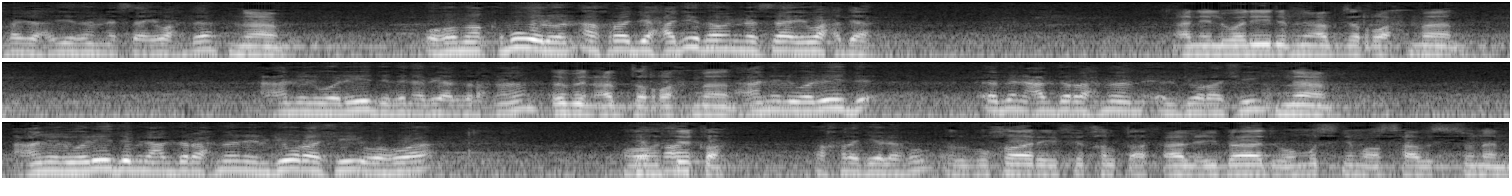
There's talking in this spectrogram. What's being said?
أخرج حديثه النسائي وحده. نعم. وهو مقبول أخرج حديثه النسائي وحده. عن الوليد بن عبد الرحمن. عن الوليد بن أبي عبد الرحمن. ابن عبد الرحمن. عن الوليد ابن عبد الرحمن الجرشي. نعم. عن الوليد بن عبد الرحمن الجرشي وهو وهو ثقة أخرج له. البخاري في خلق أفعال العباد ومسلم وأصحاب السنن.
